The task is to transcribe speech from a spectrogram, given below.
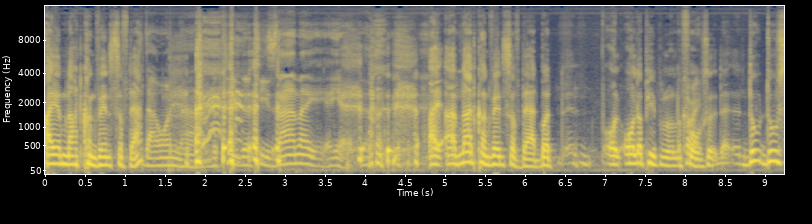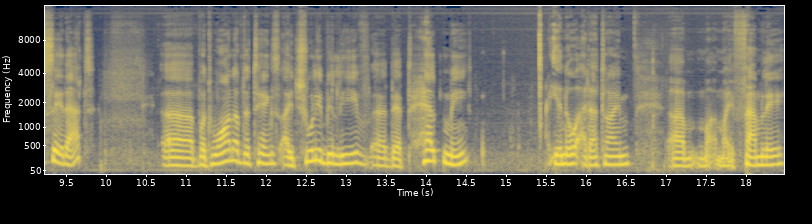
I am not convinced of that. That one, uh, the, t- the tisane, I- yeah. I, I'm not convinced of that, but all, the people, older Correct. folks uh, do, do say that. Uh, but one of the things I truly believe uh, that helped me you know, at that time, um, my, my, family,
